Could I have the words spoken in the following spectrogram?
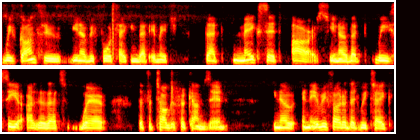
we've gone through, you know, before taking that image that makes it ours. You know that we see uh, that's where the photographer comes in. You know, in every photo that we take,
